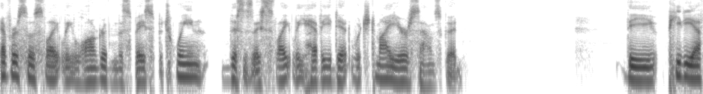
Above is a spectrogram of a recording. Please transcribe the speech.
ever so slightly longer than the space between. This is a slightly heavy dit, which to my ear sounds good. The PDF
